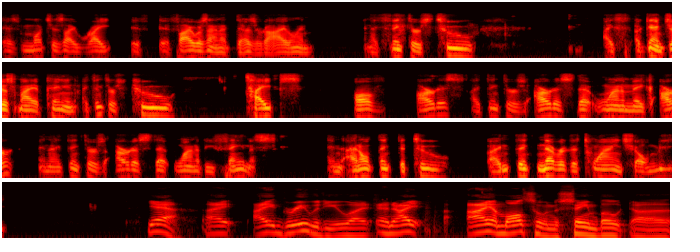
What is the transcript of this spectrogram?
as much as I write if if I was on a desert island and I think there's two. I again, just my opinion. I think there's two types of artists. I think there's artists that want to make art, and I think there's artists that want to be famous. And I don't think the two. I think never the twine shall meet. Yeah, I I agree with you. I, and I I am also in the same boat. Uh,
